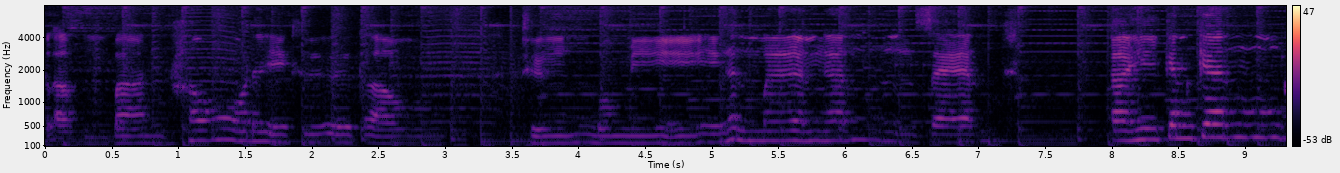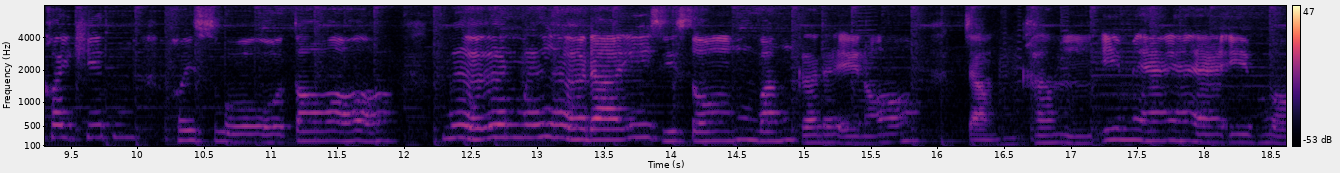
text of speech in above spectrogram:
กลับบ้านเฮาได้คือเก่า ถึงบ่มีเงินหมื่นเงินแสนใจกันแก่นค่อยคิด ค่อยสู้ต่อ เมื่ออื่นเมื่อใดสิสมหวังก็ได้เนอ จำคำอีแม่อีพ่อ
